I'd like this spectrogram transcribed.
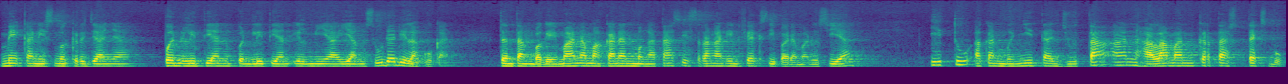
mekanisme kerjanya, penelitian-penelitian ilmiah yang sudah dilakukan tentang bagaimana makanan mengatasi serangan infeksi pada manusia, itu akan menyita jutaan halaman kertas textbook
